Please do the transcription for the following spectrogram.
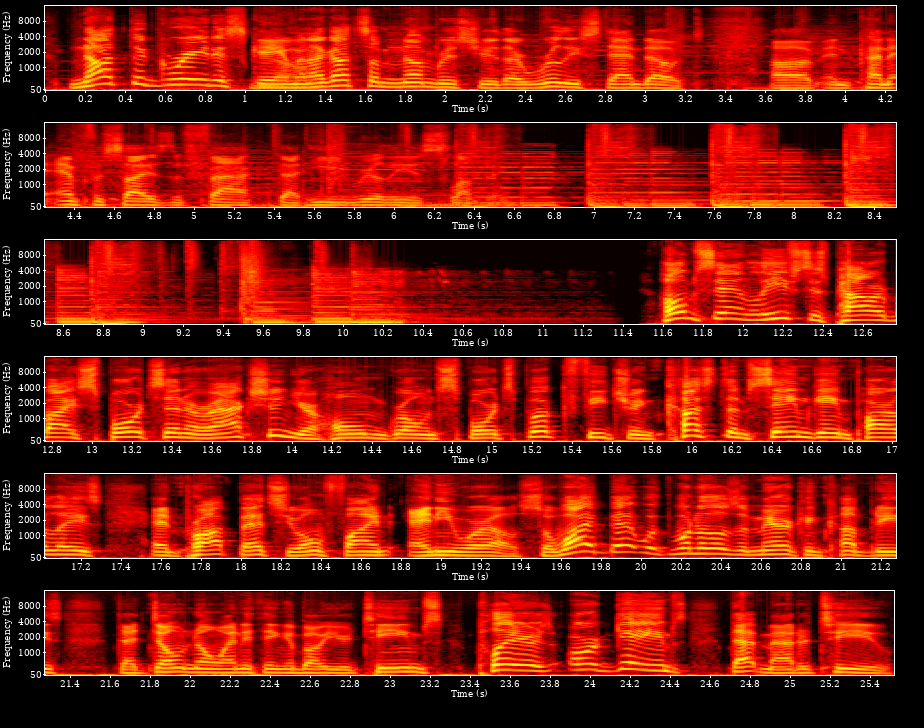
Not the greatest game, and I got some numbers here that really stand out uh, and kind of emphasize the fact that he really is slumping. Homestand Leafs is powered by Sports Interaction, your homegrown sportsbook featuring custom same game parlays and prop bets you won't find anywhere else. So why bet with one of those American companies that don't know anything about your teams, players, or games that matter to you?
